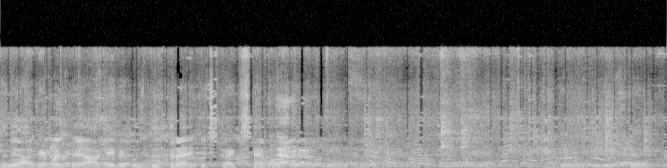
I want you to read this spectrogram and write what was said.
चलिए आगे बढ़ते हैं। आगे भी कुछ दिख रहा है, कुछ स्नैक्स हैं वहाँ पे। आगे बढ़ के देखते हैं।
